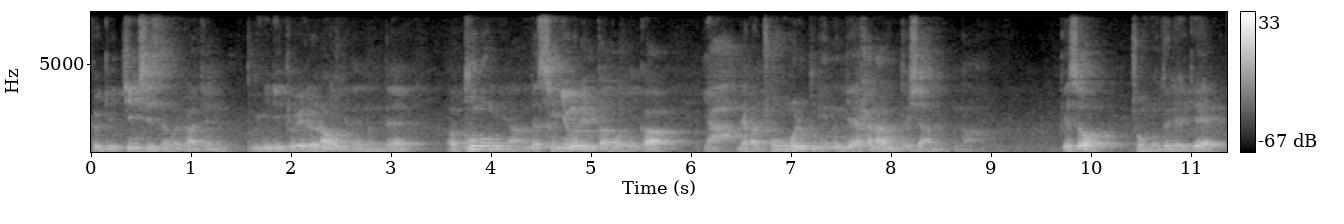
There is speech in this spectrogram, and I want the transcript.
거기 김시성을 가진 부인이 교회를 나오게 됐는데, 어, 분홍이야. 근데 성경을 읽다 보니까, 야, 내가 종을 부리는 게 하나님 뜻이 아니구나. 그래서 종들에게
